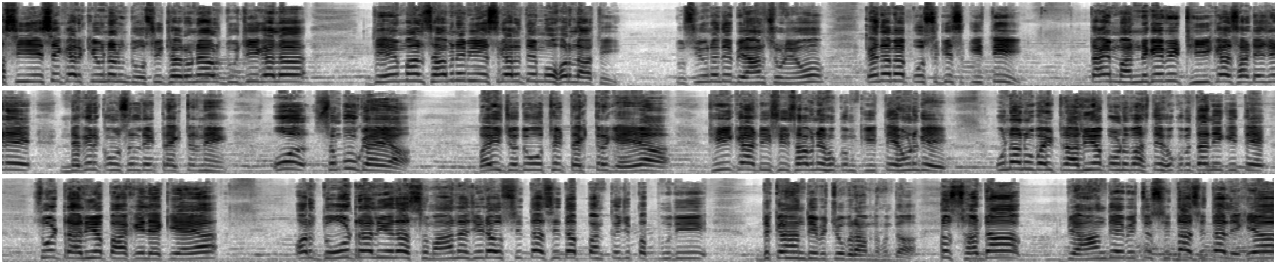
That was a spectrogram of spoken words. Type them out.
ਅਸੀਂ ਇਸੇ ਕਰਕੇ ਉਹਨਾਂ ਨੂੰ ਦੋਸ਼ੀ ਠਹਿਰਾਉਣਾ। ਔਰ ਦੂਜੀ ਗੱਲ ਦੇਵਮਾਨ ਸਾਹਿਬ ਨੇ ਵੀ ਇਸ ਗੱਲ ਤੇ ਮੋਹਰ ਲਾਤੀ। ਤੁਸੀਂ ਉਹਨਾਂ ਦੇ ਬਿਆਨ ਸੁਣਿਓ। ਕਹਿੰਦਾ ਮੈਂ ਪੁੱਛਗਿੱਛ ਕੀਤੀ, ਤਾਂ ਇਹ ਮੰਨ ਗਏ ਵੀ ਠੀਕ ਆ, ਸਾਡੇ ਜਿਹੜੇ ਨਗਰ ਕੌਂਸਲ ਦੇ ਟਰੈਕਟਰ ਨੇ, ਉਹ ਸੰਭੂ ਗਏ ਆ। ਬਾਈ ਜਦੋਂ ਉੱਥੇ ਟਰੈਕਟਰ ਗਏ ਆ ਠੀਕ ਆ, ਡੀਸੀ ਸਾਹਿਬ ਨੇ ਹੁਕਮ ਕੀਤੇ ਹੋਣਗੇ। ਉਹਨਾਂ ਨੂੰ ਬਾਈ ਟਰਾਲੀਆਂ ਪਾਉਣ ਵਾਸਤੇ ਹੁਕਮ ਤਾਂ ਨਹੀਂ ਕੀਤੇ, ਸੋ ਟਰਾਲੀਆਂ ਪਾ ਕੇ ਲੈ ਕੇ ਆਇਆ। ਔਰ ਦੋ ਟਰਾਲੀਆਂ ਦਾ ਸਮਾਨ ਆ ਜਿਹੜਾ ਉਹ ਸਿੱਧਾ ਸਿੱਧਾ ਪੰਕਜ ਪੱਪੂ ਦੀ ਦੁਕਾਨ ਦੇ ਵਿੱਚੋਂ ਬਰਾਮਦ ਹੁੰਦਾ। ਤਾਂ ਸਾਡਾ ਬਿਆਨ ਦੇ ਵਿੱਚ ਸਿੱਧਾ ਸਿੱਧਾ ਲਿਖਿਆ,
